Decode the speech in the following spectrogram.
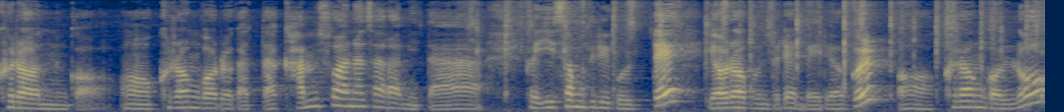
그런 거, 어, 그런 거를 갖다 감수하는 사람이다. 그 이성들이 볼 때 여러분들의 매력을 어, 그런 걸로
